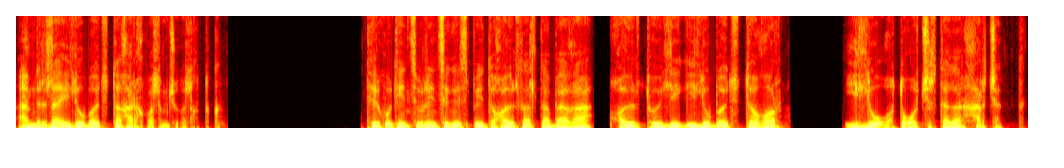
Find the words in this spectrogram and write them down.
амьдралаа илүү бодиттой харах боломжийг олгодог. Тэрхүү тэнцвэрийн цэгээс бид хоёр талдаа байгаа хоёр туйлыг илүү бодиттойгоор илүү утга учиртайгаар харж чаддаг.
